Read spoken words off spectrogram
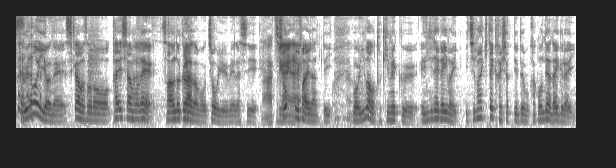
すごいよね。しかもその会社もね、サウンドクラウドも超有名だし間ショッピファイなんてもう今をときめくエンジニアが今一番行きたい会社って言っても過言ではないぐらい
